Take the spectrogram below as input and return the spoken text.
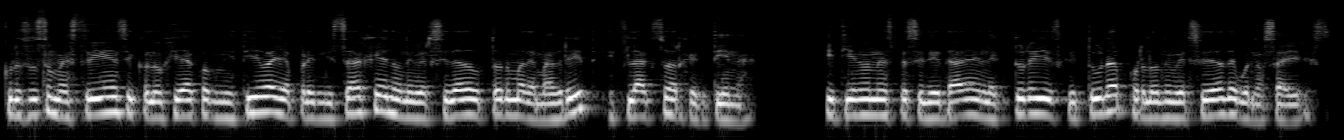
Cursó su maestría en psicología cognitiva y aprendizaje en la Universidad Autónoma de Madrid y Flaxo, Argentina y tiene una especialidad en lectura y escritura por la Universidad de Buenos Aires.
